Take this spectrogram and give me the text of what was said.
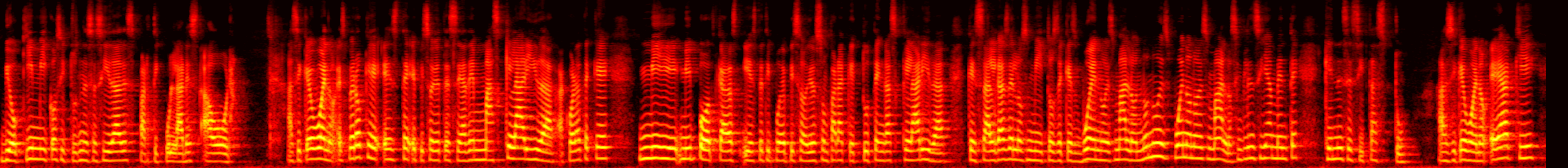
bioquímicos y tus necesidades particulares ahora. Así que bueno, espero que este episodio te sea de más claridad. Acuérdate que mi, podcast y este tipo de episodios son para que tú tengas claridad, que salgas de los mitos de que es bueno, es malo. No, no es bueno, no es malo. Simple y sencillamente, ¿qué necesitas tú? Así que bueno, he aquí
